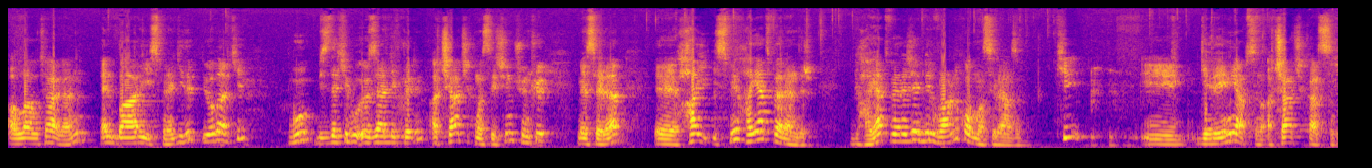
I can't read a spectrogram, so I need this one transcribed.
Allahu Teala'nın El Bari ismine gidip diyorlar ki bu bizdeki bu özelliklerin açığa çıkması için çünkü mesela e, Hay ismi hayat verendir. Bir hayat verecek bir varlık olması lazım ki e, gereğini yapsın, açığa çıkarsın.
